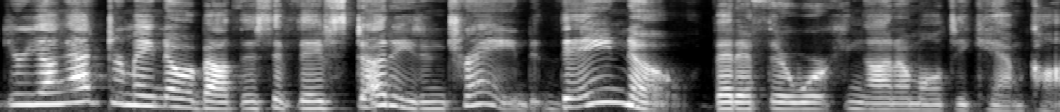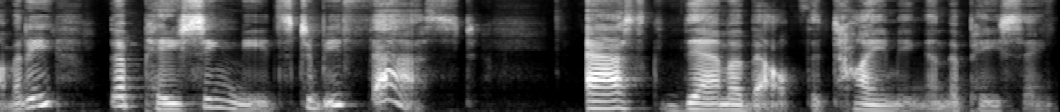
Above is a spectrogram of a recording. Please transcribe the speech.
your young actor may know about this if they've studied and trained. They know that if they're working on a multicam comedy, the pacing needs to be fast. Ask them about the timing and the pacing.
